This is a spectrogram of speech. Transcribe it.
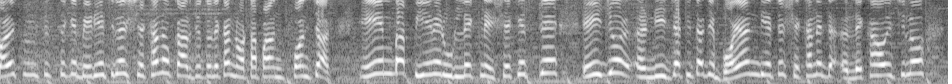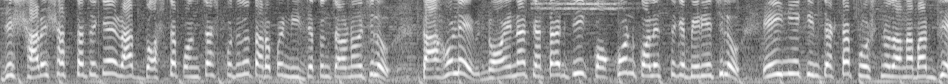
কলেজ প্রেমিসিস থেকে বেরিয়েছিলেন। সেখানেও কার্যত লেখা নটা পঞ্চাশ। এম বা পিএম এর উল্লেখ নেই। সেক্ষেত্রে এই যে নির্যাতিতা যে বয়ান দিয়েছে, সেখানে লেখা হয়েছিল যে সাড়ে সাতটা থেকে রাত দশটা পঞ্চাশ পর্যন্ত তার উপরে নির্যাতন চালানো হয়েছিল। তাহলে নয়না চ্যাটার্জি কখন কলেজ থেকে বেরিয়েছিল? এই নিয়ে কিন্তু একটা প্রশ্ন দানা বাড়ছে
